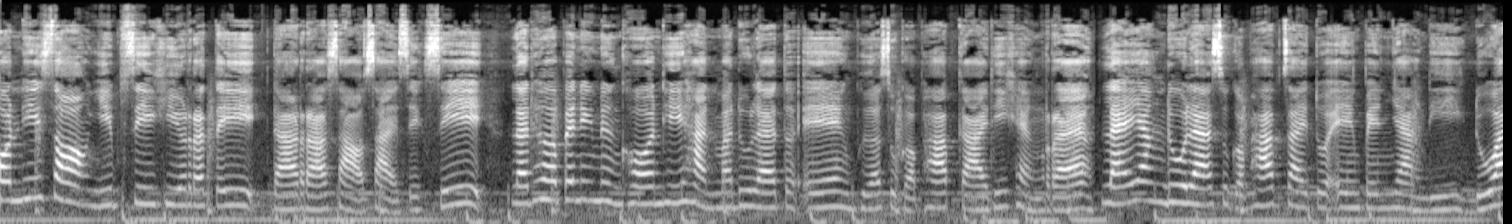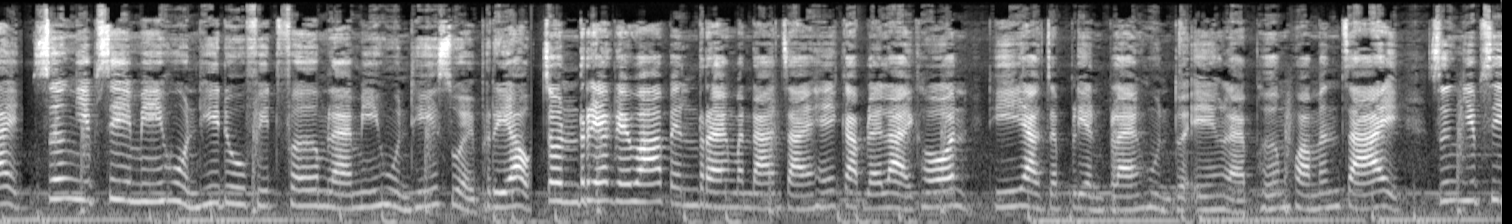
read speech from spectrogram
คนที่2ยิปซีคีรติ ดาราสาวสายเซ็กซี่ และเธอเป็นอีกหนึ่งคนที่หันมาดูแลตัวเอง เพื่อสุขภาพกายที่แข็งแรง และยังดูแลสุขภาพใจตัวเองเป็นอย่างดีอีกด้วย ซึ่งยิปซีมีหุ่นที่ดูฟิตเฟิร์มและมีหุ่นที่สวยเพรียว จนเรียกได้ว่าเป็นแรงบันดาลใจให้กับหลาย ๆ คน ที่อยากจะเปลี่ยนแปลงหุ่นตัวเองและเพิ่มความมั่นใจ ซึ่งยิปซี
